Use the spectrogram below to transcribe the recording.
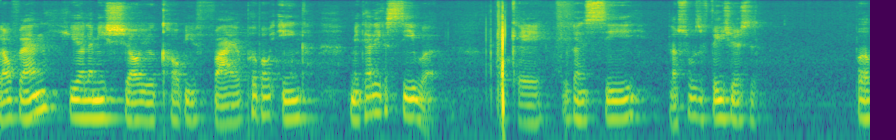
Hello friend, here let me show you Kobe 5 purple ink metallic silver. Okay, you can see the shoes features pur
